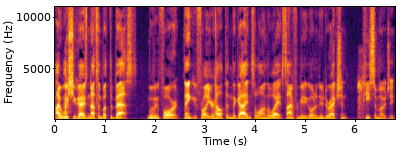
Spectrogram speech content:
I wish you guys nothing but the best moving forward. Thank you for all your help and the guidance along the way. It's time for me to go in a new direction. Peace emoji.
